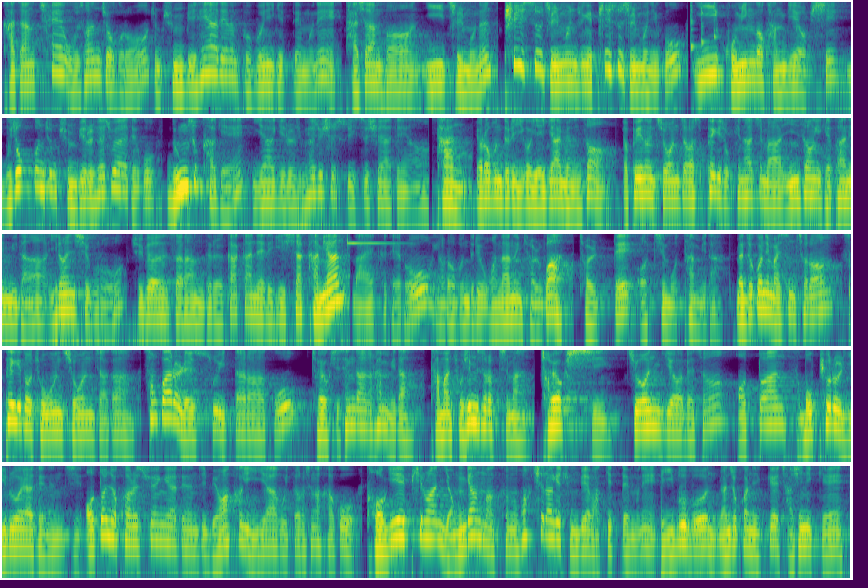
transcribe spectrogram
가장 최우선적으로 좀 준비해야 되는 부분이기 때문에 다시 한번 이 질문은 필수 질문 중에 필수 질문이고 이 고민과 관계없이 무조건 좀 준비를 해줘야 되고 능숙하게 이야기를 좀 해주실 수 있으셔야 돼요. 단 여러분들이 이거 얘기하면서 옆에 있는 지원자가 스펙이 좋긴 하지만 인성이 개판입니다. 이런 식으로 주변 사람들을 깎아내리기 시작하면 말 그대로 여러분들이 원하는 결과 절대 얻지 못합니다. 면접관님 말씀처럼 스펙이 더 좋은 지원자가 성과를 낼 수 있다라고 저 역시 생각을 합니다. 다만 조심스럽지만 저 역시 지원 기업에서 어떠한 목표를 이루어야 되는지 어떤 역할을 수행해야 되는지 명확하게 이해하고 있다고 생각하고 거기에 필요한 역량만큼은 확실하게 준비해 왔기 때문에 이 부분 면접관님께 자신 있게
